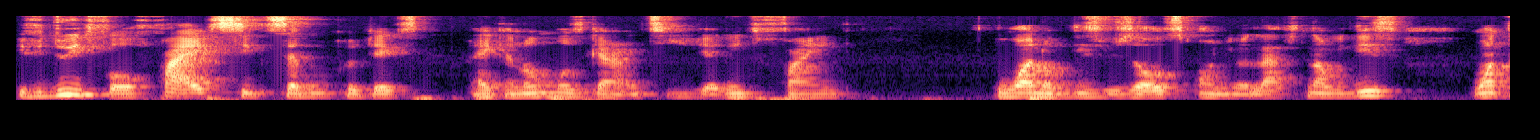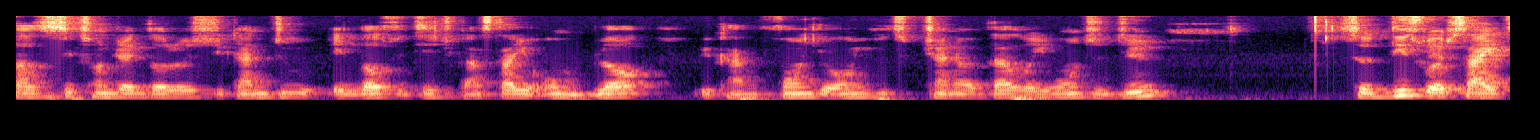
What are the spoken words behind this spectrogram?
If you do it for five, six, seven projects, I can almost guarantee you are going to find one of these results on your labs. Now with this $1,600, you can do a lot with it. You can start your own blog. You can fund your own YouTube channel. If that's what you want to do. So this website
